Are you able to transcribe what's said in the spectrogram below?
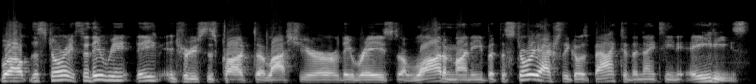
well, the story. So they re, they introduced this product uh, last year. They raised a lot of money, but the story actually goes back to the 1980s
